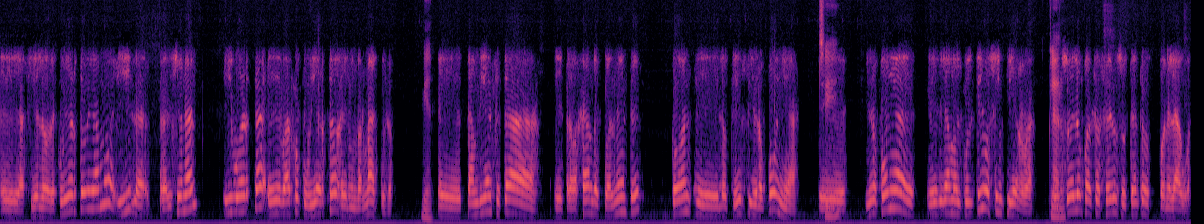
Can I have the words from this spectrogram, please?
eh, a cielo descubierto, digamos, y la tradicional, y huerta eh, bajo cubierto en invernáculo. Bien. Eh, también se está eh, trabajando actualmente con eh, lo que es hidroponía. Eh, hidroponía es, digamos, el cultivo sin tierra. Claro. El suelo pasa a ser un sustento con el agua.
